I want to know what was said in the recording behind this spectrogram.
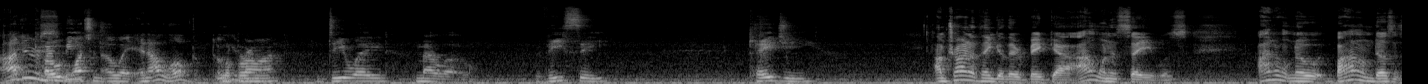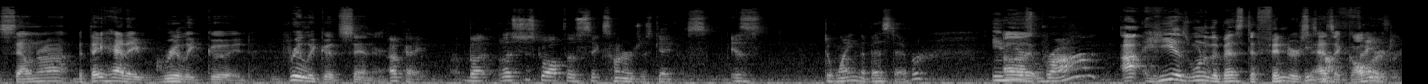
I do remember Kobe? watching 08, and I loved them. Don't LeBron. D Wade, Melo, VC, KG. I'm trying to think of their big guy. I want to say it was, I don't know, Bynum doesn't sound right, but they had a really good, really good center. Okay, but let's just go off those 600 just gave us. Is Dwyane the best ever? In Uh, his prime? I, he is one of the best defenders He's as a guard. favorite.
